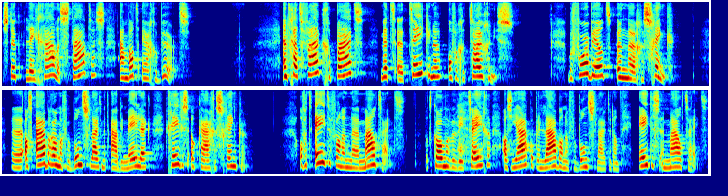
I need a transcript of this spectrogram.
stuk legale status aan wat er gebeurt. En het gaat vaak gepaard met uh, tekenen of een getuigenis. Bijvoorbeeld een uh, geschenk. Uh, als Abraham een verbond sluit met Abimelech, geven ze elkaar geschenken. Of het eten van een maaltijd. Dat komen we weer tegen. Als Jacob en Laban een verbond sluiten, dan eten ze een maaltijd.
